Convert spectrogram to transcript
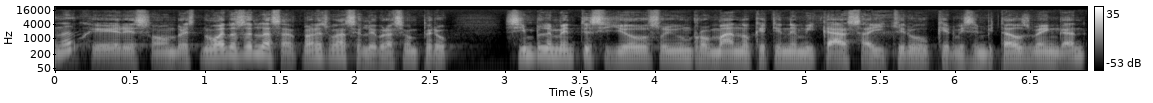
¿no? Mujeres, hombres. No, bueno, esa es la Saturnalia, es una celebración, pero simplemente si yo soy un romano que tiene mi casa y quiero que mis invitados vengan,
